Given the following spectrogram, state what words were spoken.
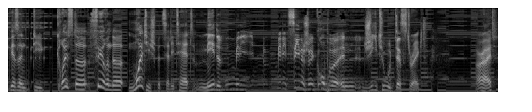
Wir sind die größte, führende Multispezialität Medi Medi medizinische Gruppe in G2 District. Alright.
